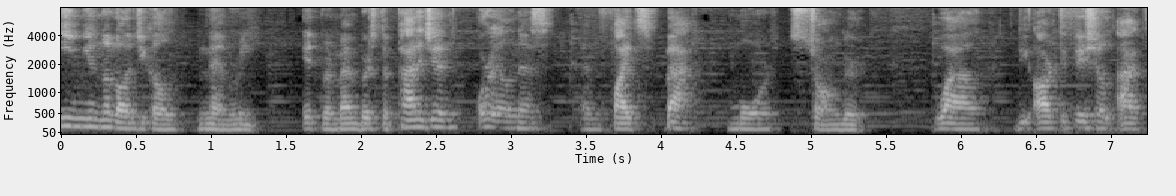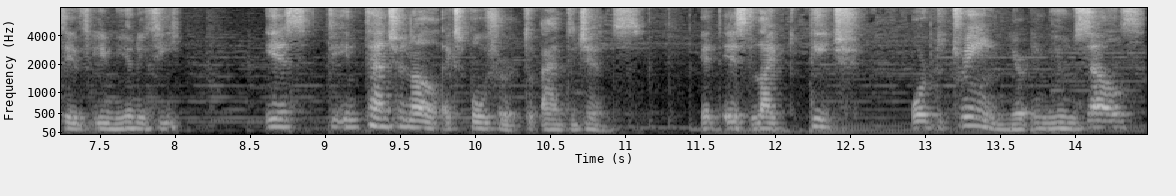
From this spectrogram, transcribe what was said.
immunological memory. It remembers the pathogen or illness and fights back more stronger. While the artificial active immunity is the intentional exposure to antigens. It is like to teach or to train your immune cells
